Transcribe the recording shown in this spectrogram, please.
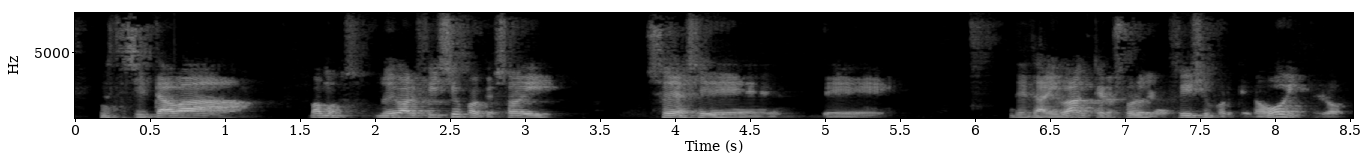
necesitaba, vamos, no iba al fisio porque soy, soy así de, de, de talibán, que no suelo ir al fisio porque no voy, pero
